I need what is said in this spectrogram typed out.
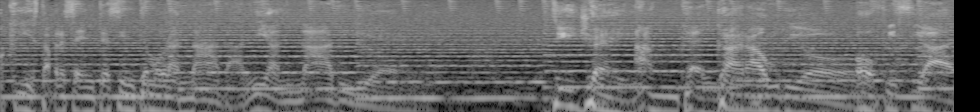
Aquí está presente sin temor a nada ni a nadie. DJ Ángel Caraudio Oficial.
